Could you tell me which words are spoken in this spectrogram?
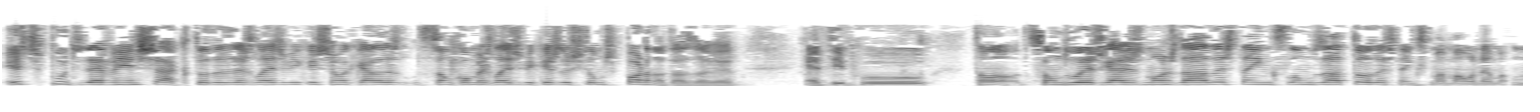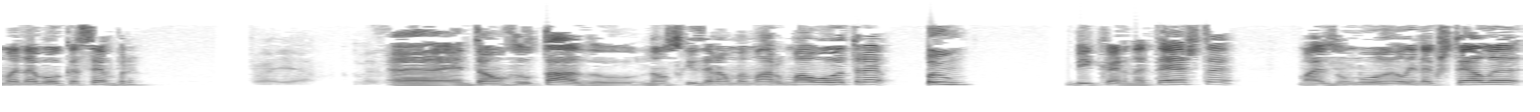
Estes putos devem achar que todas as lésbicas são aquelas, são como as lésbicas dos filmes porno, estás a ver? É tipo, tão- são duas gajas de mãos dadas, têm que se lambuzar todas, têm que se mamar uma, na- uma na boca sempre. Ah, yeah. Mas, Ah, então, resultado, não se quiseram mamar uma à outra, pum! Biqueiro na testa, mais um murro ali na costela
